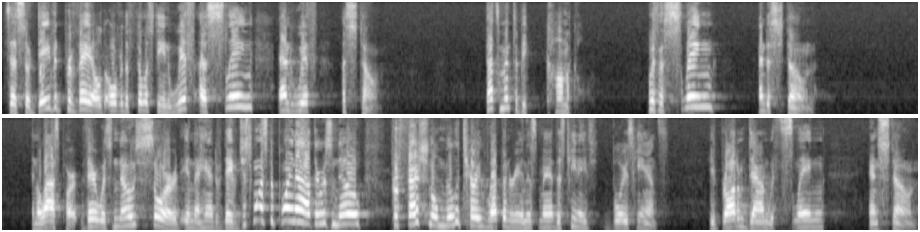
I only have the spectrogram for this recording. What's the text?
He says, So David prevailed over the Philistine with a sling and with a stone. That's meant to be comical. With a sling and a stone. And the last part, there was no sword in the hand of David. Just wants to point out there was no professional military weaponry in this man, this teenage boy's hands. He brought him down with sling and stone.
